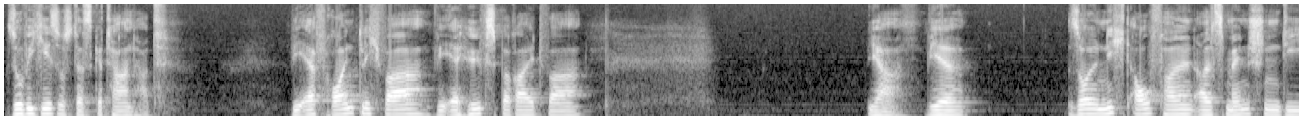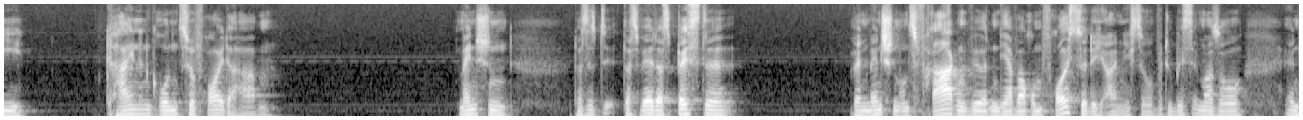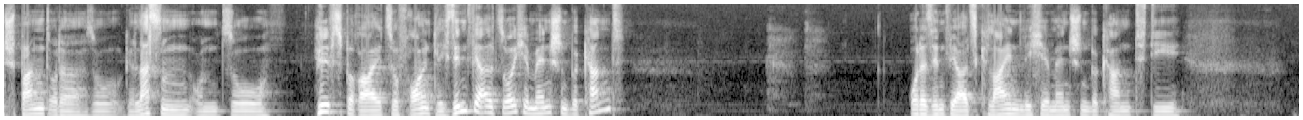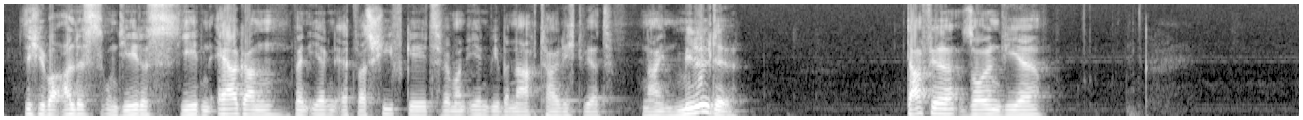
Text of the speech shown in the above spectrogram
So wie Jesus das getan hat. Wie er freundlich war, wie er hilfsbereit war, ja, wir sollen nicht auffallen als Menschen, die keinen Grund zur Freude haben. Menschen, das, das wäre das Beste, wenn Menschen uns fragen würden, ja, warum freust du dich eigentlich so? Du bist immer so entspannt oder so gelassen und so hilfsbereit, so freundlich. Sind wir als solche Menschen bekannt? Oder sind wir als kleinliche Menschen bekannt, die sich über alles und jedes, jeden ärgern, wenn irgendetwas schief geht, wenn man irgendwie benachteiligt wird. Nein, milde. Dafür sollen wir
